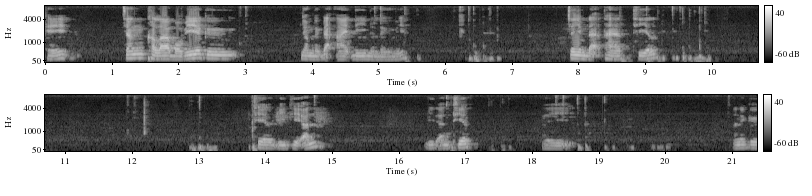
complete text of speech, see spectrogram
ខេអញ្ចឹង color របស់វាគឺខ្ញុំនឹងដាក់ ID នៅលើនេះអញ្ចឹងខ្ញុំដាក់ថា teal teal btn btn teal ហើយអានេះគឺ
